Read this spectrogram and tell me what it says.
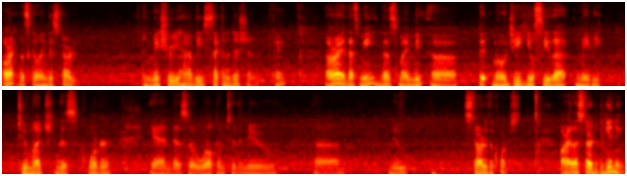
All right, let's go ahead and get started. And make sure you have the second edition, okay? All right, that's me. That's my uh, Bitmoji. You'll see that maybe too much this quarter. And uh, so welcome to the new uh, new start of the course. All right, let's start at the beginning.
